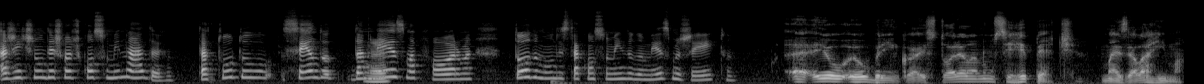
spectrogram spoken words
a gente não deixou de consumir nada. Tá tudo sendo da É. mesma forma, todo mundo está consumindo do mesmo jeito. É, eu, eu brinco, a história ela não se repete, mas ela rima.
